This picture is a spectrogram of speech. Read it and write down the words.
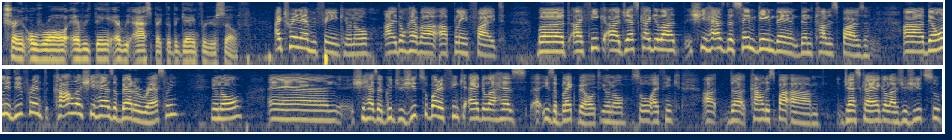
train overall everything, every aspect of the game for yourself? I train everything, you know. I don't have a, a plain fight. But I think uh, Jessica Aguilar, she has the same game than, than Carla Esparza. Uh, the only difference, Carla, she has a better wrestling, you know and she has a good jiu-jitsu, but I think Aguilar has uh, is a black belt, you know. So I think uh, the Carlos um, Jessica Aguilar jiu-jitsu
